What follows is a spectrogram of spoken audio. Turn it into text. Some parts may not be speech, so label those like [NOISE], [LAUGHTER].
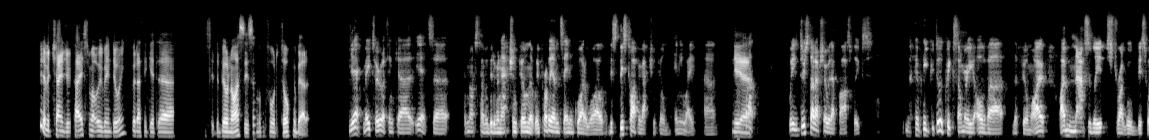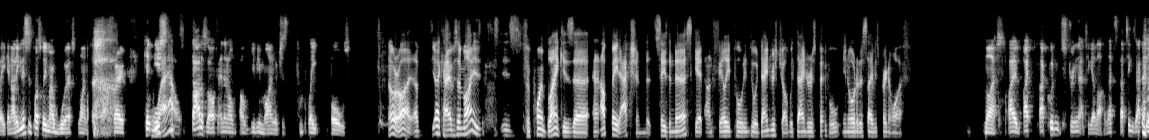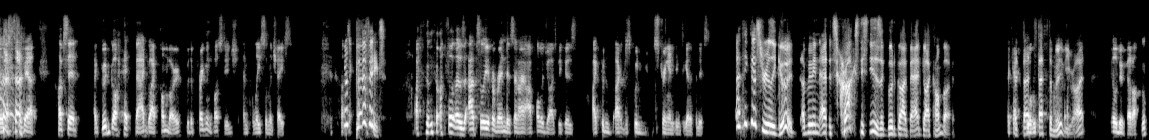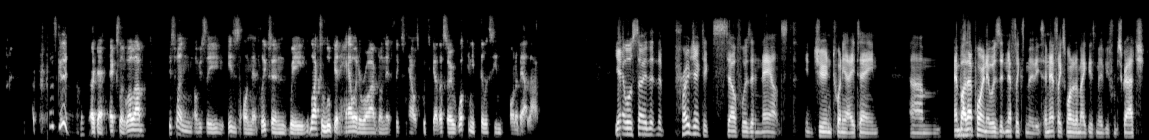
bit of a change of pace from what we've been doing, but I think it uh, fit the bill nicely. So I'm looking forward to talking about it. Yeah, me too. I think uh, yeah, it's uh, nice to have a bit of an action film that we probably haven't seen in quite a while. This this type of action film, anyway. Uh, yeah. we do start our show with our fast flicks. [LAUGHS] We could do a quick summary of uh, the film. I I've massively struggled this week, and I think this is possibly my worst one. [SIGHS] so, can you wow. start us off, and then I'll I'll give you mine, which is complete balls. All right. Uh, okay. So mine is is for point blank is uh, an upbeat action that sees a nurse get unfairly pulled into a dangerous job with dangerous people in order to save his pregnant wife. Nice. I I, I couldn't string that together. That's that's exactly what this is [LAUGHS] about. I've said a good guy [LAUGHS] bad guy combo with a pregnant hostage and police on the chase. That's perfect. [LAUGHS] I, I thought that was absolutely horrendous, and I, I apologize because I couldn't. I just couldn't string anything together for this. I think that's really good. I mean, at its crux, this is a good guy, bad guy combo. Okay. that's, well, that's the movie, right? Feel a bit better. that's good. Okay, excellent. Well, um, this one obviously is on Netflix, and we like to look at how it arrived on Netflix and how it's put together. So, what can you fill us in on about that? Yeah, well, so the, the project itself was announced in June 2018. Um, and by that point, it was a Netflix movie. So Netflix wanted to make this movie from scratch.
